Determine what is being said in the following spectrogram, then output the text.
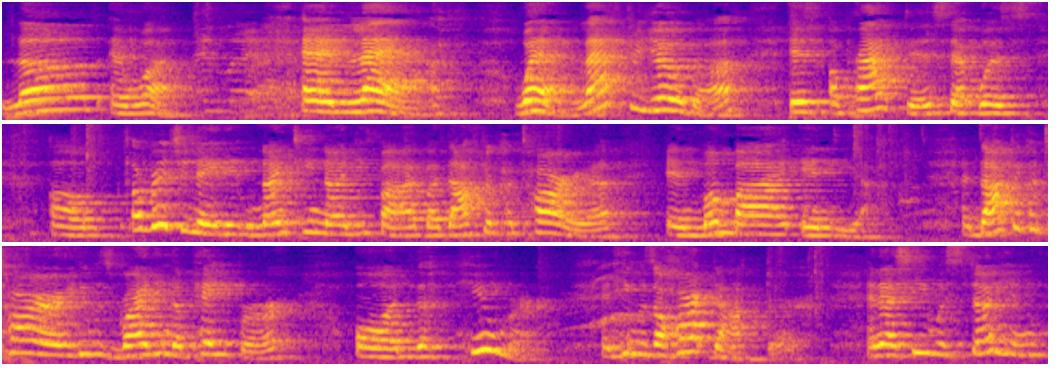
love, and what? And laugh. And laugh. Well, laughter yoga is a practice that was um, originated in 1995 by Dr. Kataria in Mumbai, India. And Dr. Kataria, he was writing a paper on the humor, and he was a heart doctor. And as he was studying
